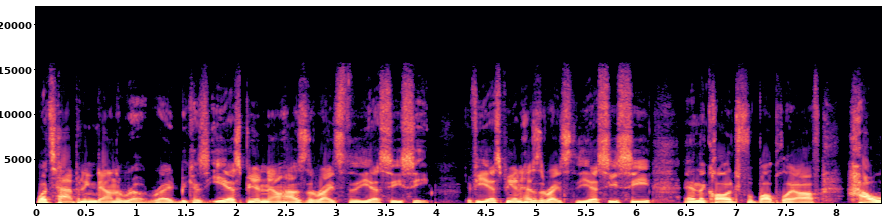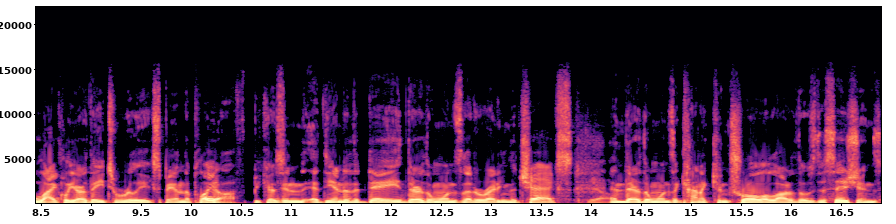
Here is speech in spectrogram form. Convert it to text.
what's happening down the road, right? Because ESPN now has the rights to the SEC. If ESPN has the rights to the SEC and the college football playoff, how likely are they to really expand the playoff? Because in at the end of the day, they're the ones that are writing the checks Yeah. and they're the ones that kind of control a lot of those decisions.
